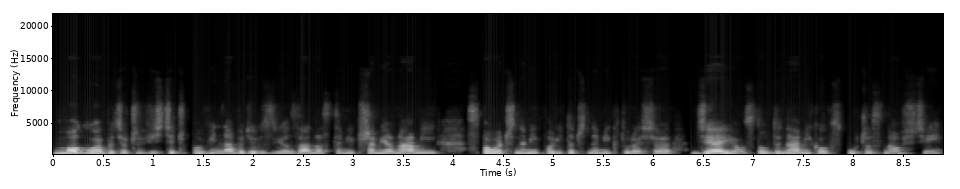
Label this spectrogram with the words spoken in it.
mogła być oczywiście, czy powinna być związana z tymi przemianami społecznymi, politycznymi, które się dzieją, z tą dynamiką współczesności,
